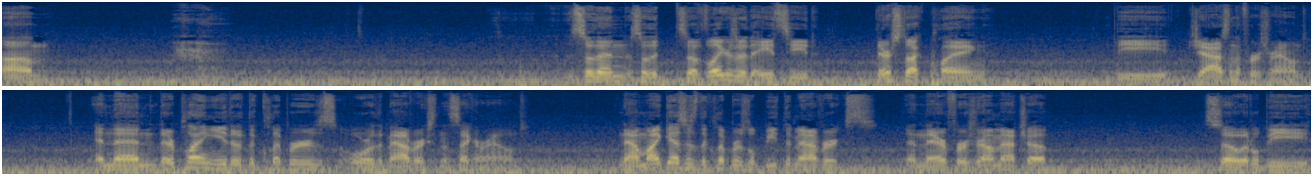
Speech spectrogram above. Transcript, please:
Um, so then, so the so if the Lakers are the eighth seed, they're stuck playing the Jazz in the first round, and then they're playing either the Clippers or the Mavericks in the second round. Now, my guess is the Clippers will beat the Mavericks in their first round matchup. So it'll be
